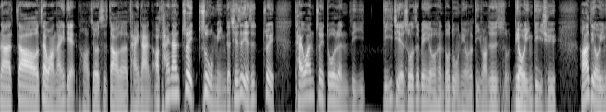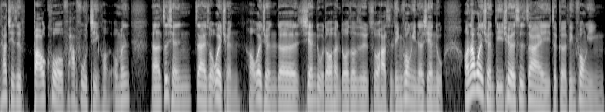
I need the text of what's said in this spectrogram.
那到再往南一点哈，就是到了台南哦。台南最著名的，其实也是最台湾最多人理理解说这边有很多乳牛的地方，就是属柳营地区。好，柳营它其实包括它附近哈。我们呃之前在说味全，好味全的鲜乳都很多都是说它是林凤营的鲜乳。哦，那味全的确是在这个林凤营。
